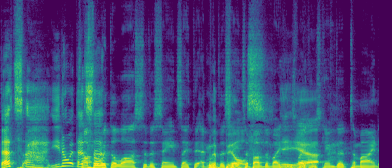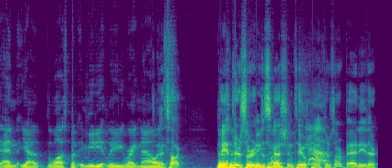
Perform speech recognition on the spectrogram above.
That's uh, you know what that's Tougher not- with the loss to the Saints. I, th- I put the, Bills. Saints above the Vikings. Yeah. Vikings came to, to mind, and yeah, the loss. But immediately, right now, I talk. Panthers two are, in discussion blemishes. too. Yeah. Panthers aren't bad either,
